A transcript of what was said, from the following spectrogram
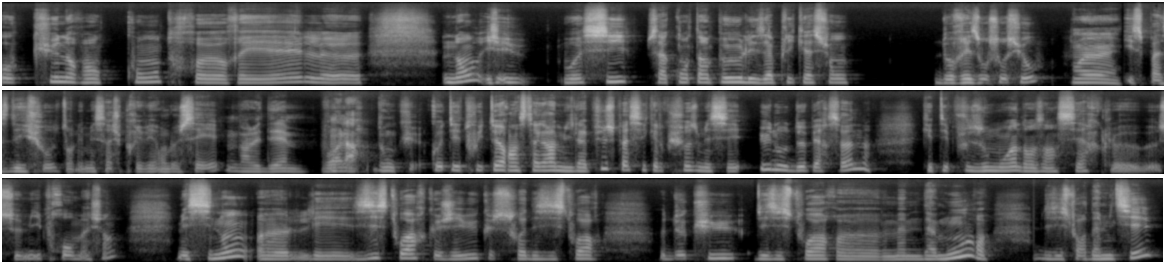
aucune rencontre, heu, réelle, heu. Non, j'ai ouais si, ça compte un peu les applications de réseaux sociaux. Ouais, ouais. Il se passe des choses dans les messages privés, on le sait. Dans les DM. Voilà, donc côté Twitter, Instagram, il a pu se passer quelque chose, mais c'est une ou deux personnes qui étaient plus ou moins dans un cercle euh, semi-pro, machin. Mais sinon, euh, les histoires que j'ai eues, que ce soit des histoires de cul, des histoires euh, même d'amour, des histoires d'amitié,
